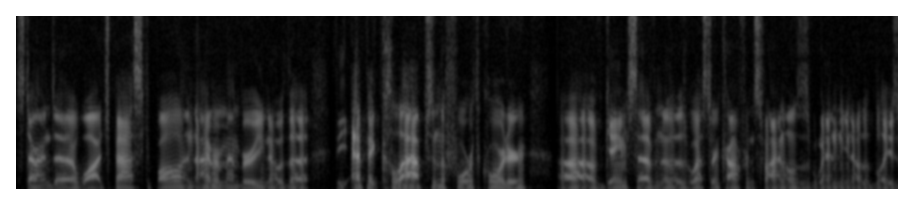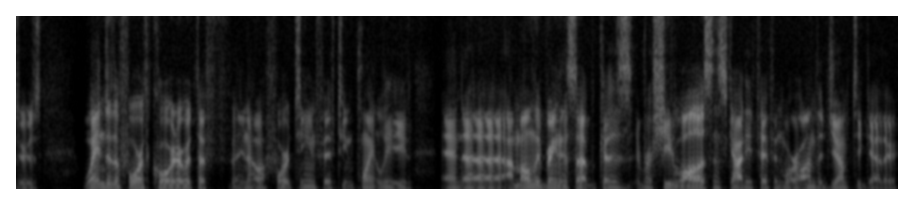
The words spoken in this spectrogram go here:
starting to watch basketball. And I remember, you know, the the epic collapse in the fourth quarter uh, of Game Seven of those Western Conference Finals when you know the Blazers went into the fourth quarter with a you know a 14, 15 point lead. And uh, I'm only bringing this up because Rasheed Wallace and Scottie Pippen were on the jump together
